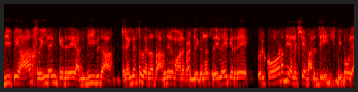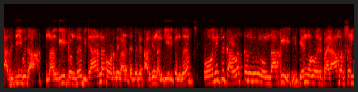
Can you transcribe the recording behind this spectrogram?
ജി പി ആർ ശ്രീലേഖയ്ക്കെതിരെ അതിജീവിത രംഗത്ത് വരുന്ന സാഹചര്യമാണ് കണ്ടിരിക്കുന്നത്. ശ്രീലേഖയ്ക്കെതിരെ ഒരു കോടതി അലക്ഷ്യ ഹർജി ഇപ്പോൾ അതിജീവിത നൽകിയിട്ടുണ്ട്. വിചാരണ കോടതിയിലാണ് ഇത്തരത്തിൽ ഹർജി നൽകിയിരിക്കുന്നത്. പോലീസ് കള്ളത്തെളിവുകൾ ഉണ്ടാക്കി എന്നുള്ള ഒരു പരാമർശം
